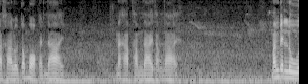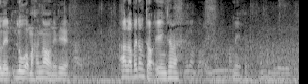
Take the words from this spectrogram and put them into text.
ราคารถก็บอกกันได้นะครับทำได้ทำได้ มันเป็นรูเลยรูออกมาข้างนอกนี่พี่ใช่เอาเราไม่ต้องเจาะเองใช่ไหมไม่ต้องก็เองมันมันนี่ครับทำยังไงดูดูก่อน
